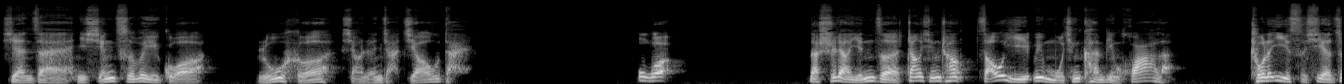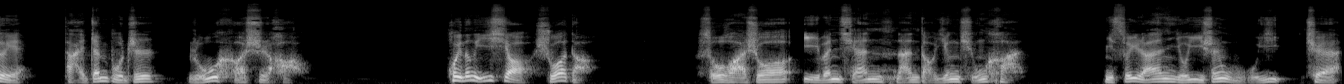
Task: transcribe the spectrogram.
现在你行刺未果，如何向人家交代？我那十两银子，张行昌早已为母亲看病花了，除了一死谢罪，他还真不知如何是好。慧能一笑说道：“俗话说，一文钱难倒英雄汉。你虽然有一身武艺。”却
